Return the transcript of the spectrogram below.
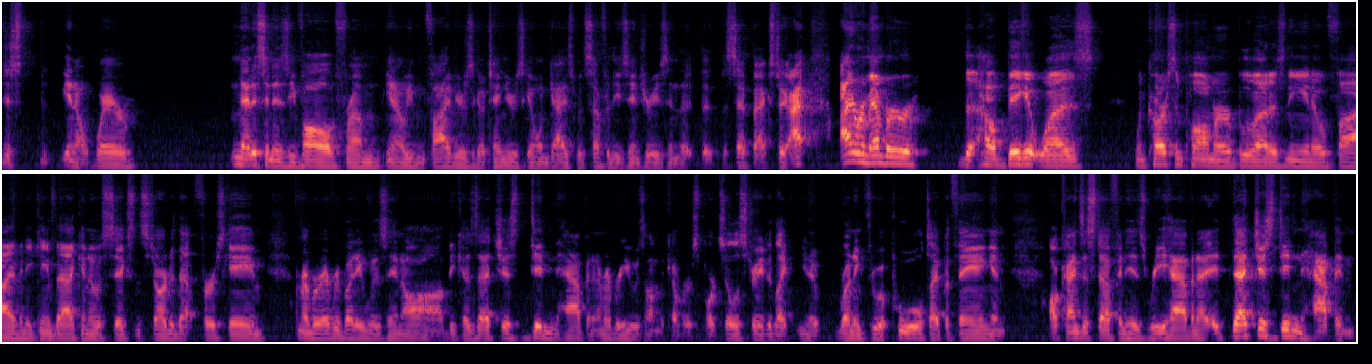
just, you know, where medicine has evolved from, you know, even 5 years ago, 10 years ago when guys would suffer these injuries and the the, the setbacks too. I I remember the how big it was when Carson Palmer blew out his knee in 05 and he came back in 06 and started that first game, I remember everybody was in awe because that just didn't happen. I remember he was on the cover of Sports Illustrated, like, you know, running through a pool type of thing and all kinds of stuff in his rehab. And I, it, that just didn't happen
